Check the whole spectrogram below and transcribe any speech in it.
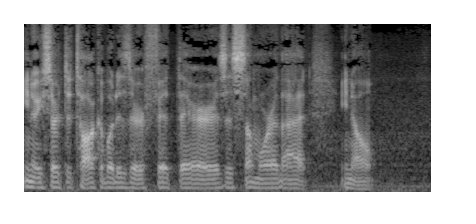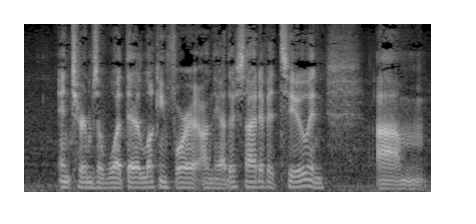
you know you start to talk about is there a fit there? Is this somewhere that you know, in terms of what they're looking for on the other side of it too, and um,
